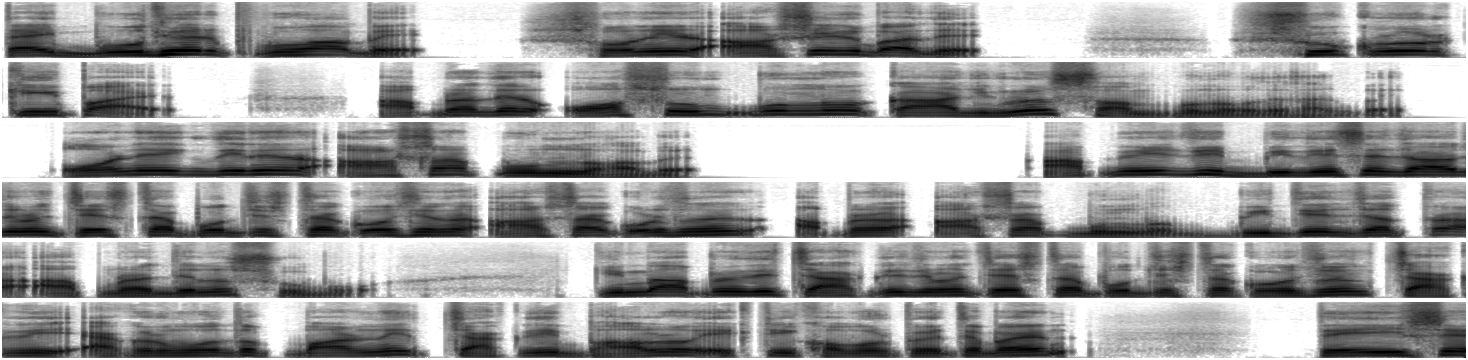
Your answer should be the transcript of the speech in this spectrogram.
তাই বুধের প্রভাবে শনির আশীর্বাদে শুক্রর কৃপায় আপনাদের অসম্পূর্ণ কাজগুলো সম্পূর্ণ হতে থাকবে। অনেক দিনের আশা পূর্ণ হবে। আপনি যদি বিদেশে যাওয়ার জন্য চেষ্টা প্রচেষ্টা করেছেন, আশা করেছিলেন, আপনার আশা পূর্ণ। বিদেশ যাত্রা আপনার জন্য শুভ। কিংবা আপনি যদি চাকরির জন্য চেষ্টা প্রচেষ্টা করেছেন, চাকরি এখনও মতো পাননি, চাকরি ভালো একটি খবর পেতে পারেন তেইশে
